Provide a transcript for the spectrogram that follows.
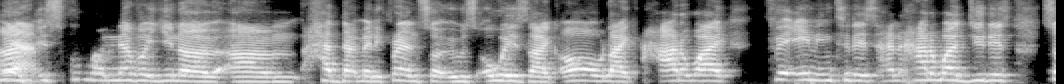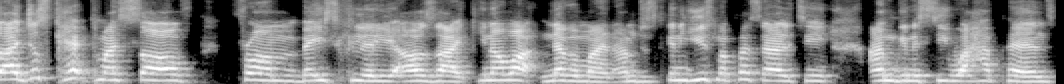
Yeah. Um, in school, I never, you know, um, had that many friends. So it was always like, oh, like, how do I fit in into this? And how do I do this? So I just kept myself from basically I was like, you know what, never mind. I'm just gonna use my personality. I'm gonna see what happens.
